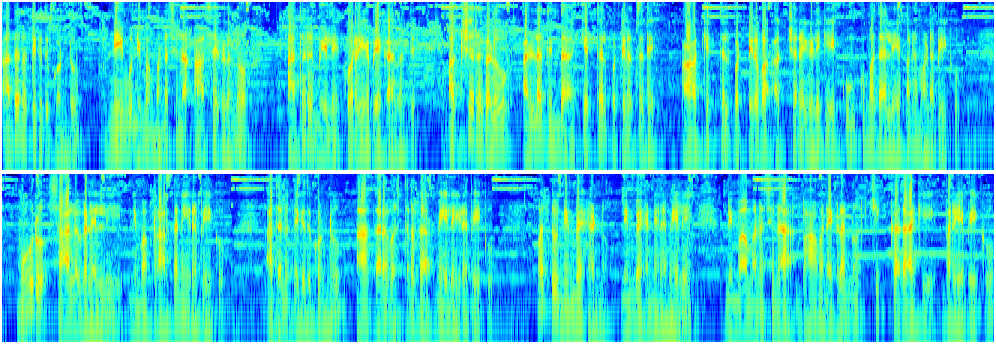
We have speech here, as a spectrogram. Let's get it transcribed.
ಅದನ್ನು ತೆಗೆದುಕೊಂಡು ನೀವು ನಿಮ್ಮ ಮನಸ್ಸಿನ ಆಸೆಗಳನ್ನು ಅದರ ಮೇಲೆ ಕೊರೆಯಬೇಕಾಗುತ್ತೆ. ಅಕ್ಷರಗಳು ಹಳ್ಳದಿಂದ ಕೆತ್ತಲ್ಪಟ್ಟಿರುತ್ತದೆ. ಆ ಕೆತ್ತಲ್ಪಟ್ಟಿರುವ ಅಕ್ಷರಗಳಿಗೆ ಕುಂಕುಮದ ಲೇಪನ ಮಾಡಬೇಕು. ಮೂರು ಸಾಲುಗಳಲ್ಲಿ ನಿಮ್ಮ ಪ್ರಾರ್ಥನೆ ಇರಬೇಕು. ಅದನ್ನು ತೆಗೆದುಕೊಂಡು ಆ ಕರವಸ್ತ್ರದ ಮೇಲೆ ಇಡಬೇಕು. ಮತ್ತು ನಿಂಬೆಹಣ್ಣು, ನಿಂಬೆಹಣ್ಣಿನ ಮೇಲೆ ನಿಮ್ಮ ಮನಸ್ಸಿನ ಭಾವನೆಗಳನ್ನು ಚಿಕ್ಕದಾಗಿ ಬರೆಯಬೇಕು.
